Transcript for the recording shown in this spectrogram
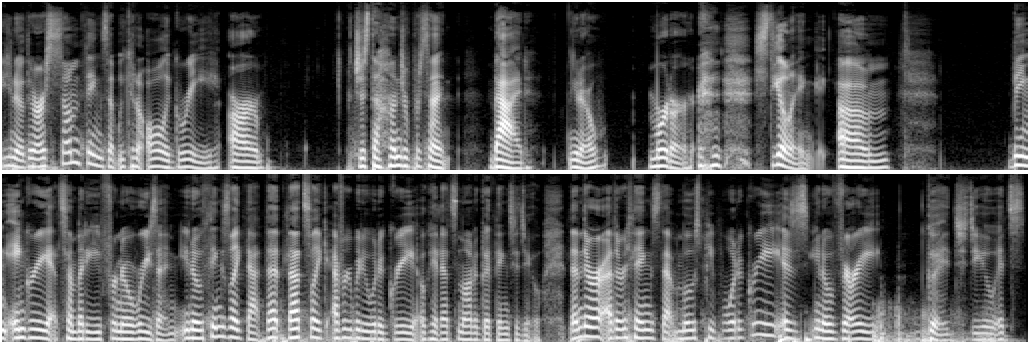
you know, there are some things that we can all agree are just 100% bad, you know, murder, stealing, um, being angry at somebody for no reason you know things like that. That that's like everybody would agree okay that's not a good thing to do. Then there are other things that most people would agree is you know very good to do. It's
